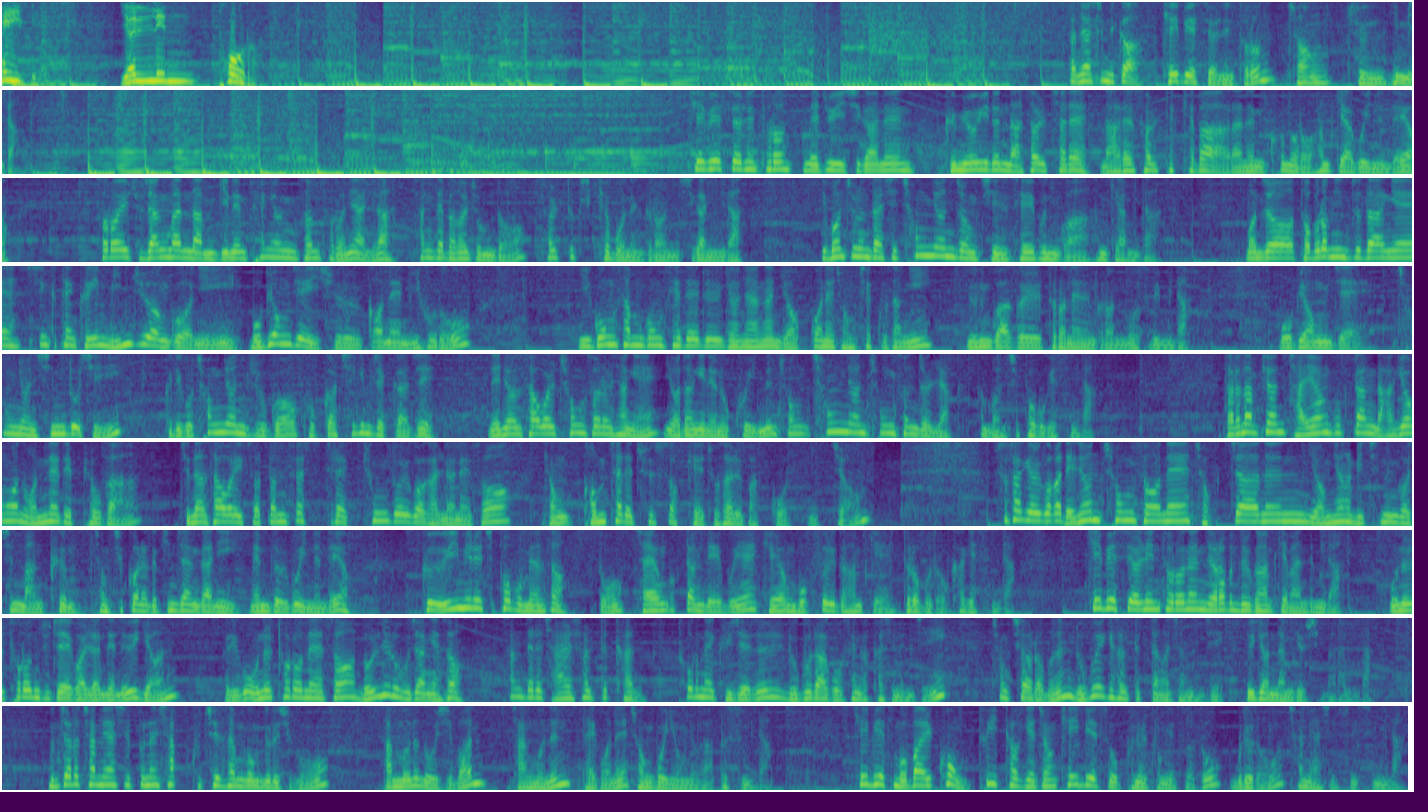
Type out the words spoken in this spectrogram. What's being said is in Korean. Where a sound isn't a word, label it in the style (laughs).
KBS 열린 토론 안녕하십니까. KBS 열린 토론 정준희입니다. KBS 열린 토론 매주 이 시간은 금요일은 나설 차례 나를 설득해봐 라는 코너로 함께하고 있는데요. 서로의 주장만 남기는 평행선 토론이 아니라 상대방을 좀 더 설득시켜보는 그런 시간입니다. 이번 주는 다시 청년 정치인 세 분과 함께합니다. 먼저 더불어민주당의 싱크탱크인 민주연구원이 모병제 이슈를 꺼낸 이후로 2030 세대를 겨냥한 여권의 정책 구상이 윤곽을 드러내는 그런 모습입니다. 모병제, 청년 신도시, 그리고 청년 주거 국가 책임제까지 내년 4월 총선을 향해 여당이 내놓고 있는 청, 청년 총선 전략 한번 짚어보겠습니다. 다른 한편 자유한국당 나경원 원내대표가 지난 4월에 있었던 패스트트랙 충돌과 관련해서 경, 검찰에 출석해 조사를 받고 있죠. 수사 결과가 내년 총선에 적잖은 영향을 미치는 것인 만큼 정치권에도 긴장감이 맴돌고 있는데요. 그 의미를 짚어보면서 또 자유한국당 내부의 개혁 목소리도 함께 들어보도록 하겠습니다. KBS 열린 토론은 여러분들과 함께 만듭니다. 오늘 토론 주제에 관련된 의견, 그리고 오늘 토론에서 논리로 무장해서 상대를 잘 설득한 토론의 규제를 누구라고 생각하시는지, 청취자 여러분은 누구에게 설득당하셨는지 의견 남겨주시기 바랍니다. 문자로 참여하실 분은 샵9730 누르시고, 단문은 50원, 장문은 100원의 정보 이용료가 붙습니다. KBS 모바일 콩, 트위터 계정 KBS 오픈을 통해서도 무료로 참여하실 수 있습니다.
